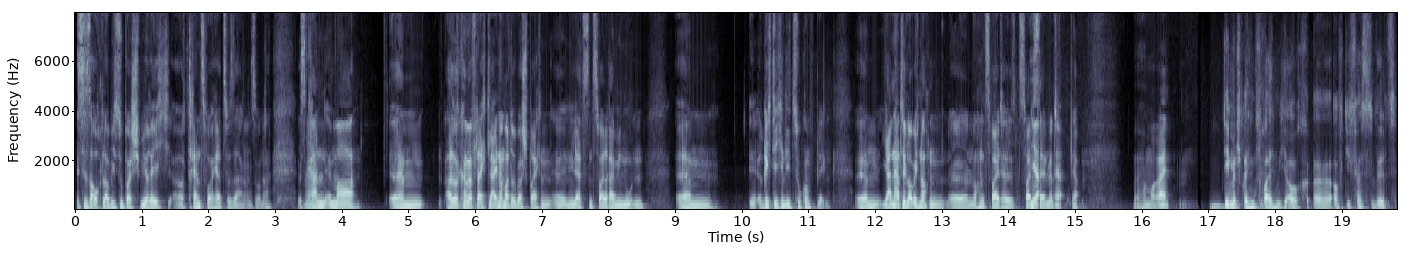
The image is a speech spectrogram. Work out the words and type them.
ist es auch, glaube ich, super schwierig, auch Trends vorherzusagen und so. Ne? Es kann immer, ähm, also können wir vielleicht gleich nochmal drüber sprechen, äh, in den letzten zwei, drei Minuten. Ähm, richtig in die Zukunft blicken. Ähm, Jan hatte, glaube ich, noch, ein, äh, noch eine zweite, zweites Ja, Statement. ja. ja. Wir hören mal rein. Dementsprechend freue ich mich auch äh, auf die Festivals.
